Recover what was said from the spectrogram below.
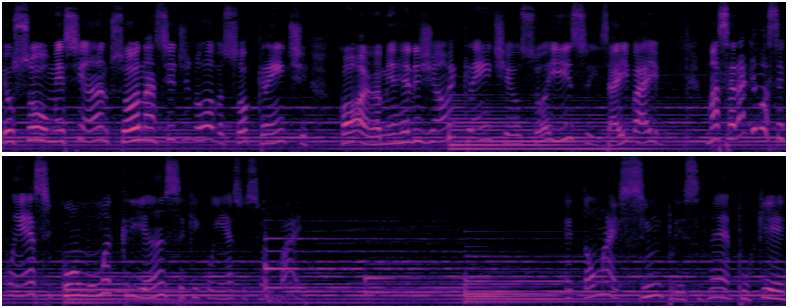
Eu sou um messiânico, sou nascido de novo, eu sou crente. A minha religião é crente, eu sou isso. Isso aí vai. Mas será que você conhece como uma criança que conhece o seu pai? Mais simples, né? Porque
